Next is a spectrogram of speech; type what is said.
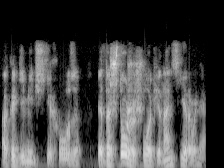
академических вузов. Это что же шло финансирование?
